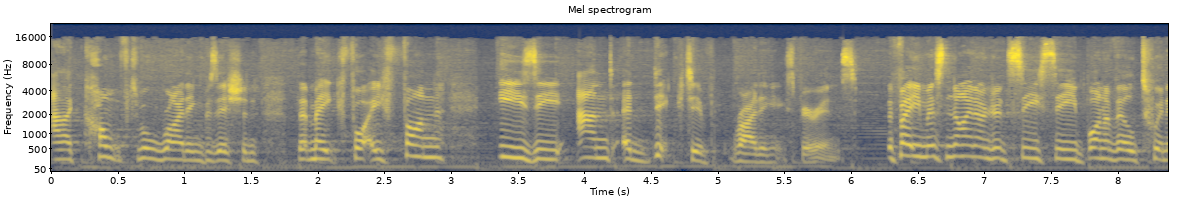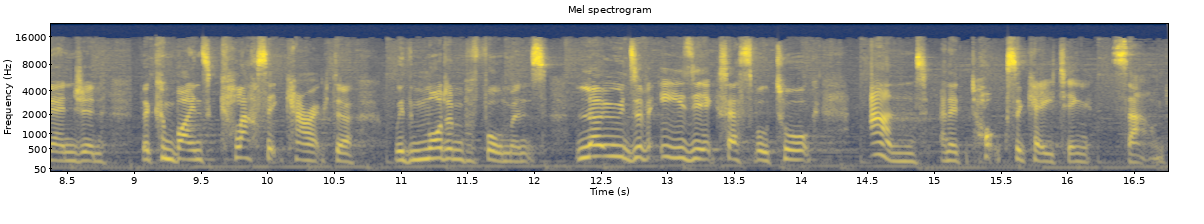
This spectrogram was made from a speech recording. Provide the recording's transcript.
and a comfortable riding position that make for a fun, easy and addictive riding experience. The famous 900cc Bonneville twin engine that combines classic character with modern performance, loads of easy accessible torque and an intoxicating sound.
